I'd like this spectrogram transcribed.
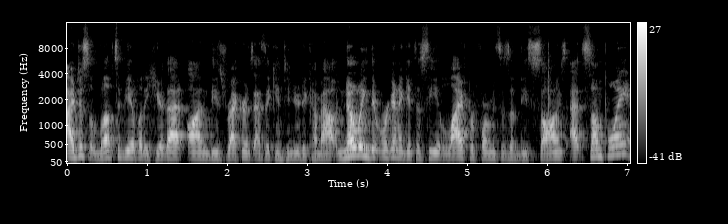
I just love to be able to hear that on these records as they continue to come out, knowing that we're going to get to see live performances of these songs at some point.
